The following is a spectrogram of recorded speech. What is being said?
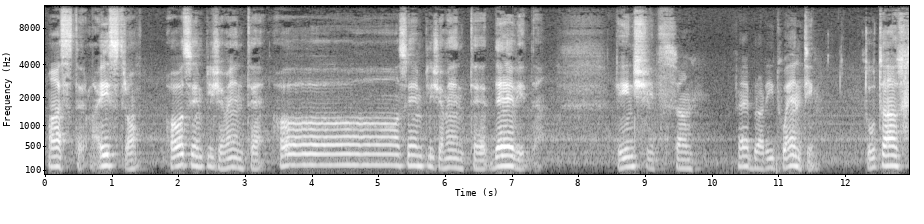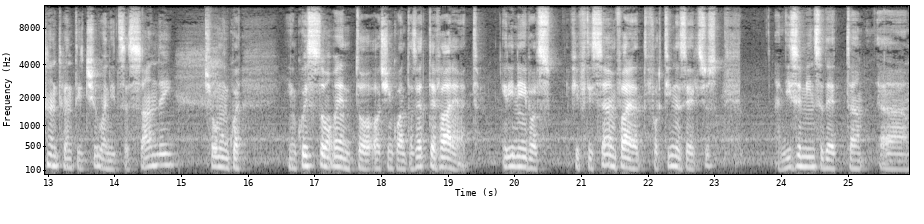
master, maestro, o semplicemente... Oh semplicemente David Lynch it's February 20 2022 and it's a Sunday. Comunque in questo momento ho 57 Fahrenheit in Naples 57 Fahrenheit 14 Celsius and this means that uh,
